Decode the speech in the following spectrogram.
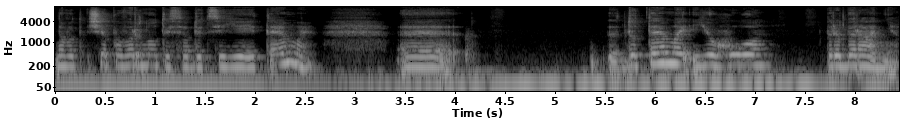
ну, от ще повернутися до цієї теми, е, до теми його прибирання.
